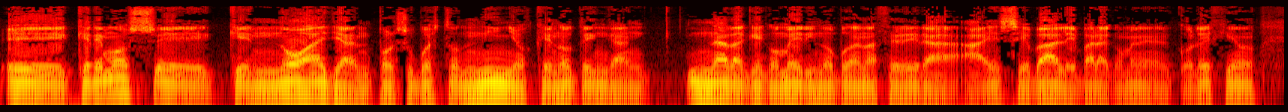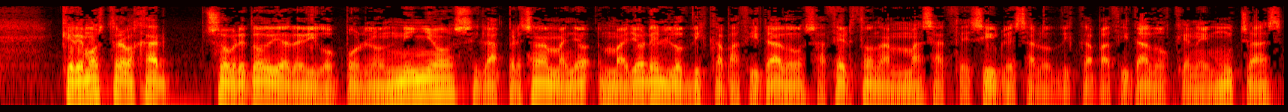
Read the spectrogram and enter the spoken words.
Eh, queremos eh, que no hayan, por supuesto, niños que no tengan nada que comer y no puedan acceder a ese vale para comer en el colegio. Queremos trabajar sobre todo, ya te digo, por los niños y las personas mayo mayores, los discapacitados, hacer zonas más accesibles a los discapacitados, que no hay muchas,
